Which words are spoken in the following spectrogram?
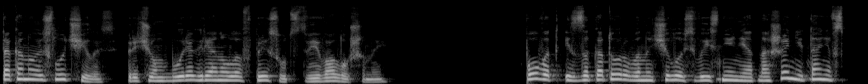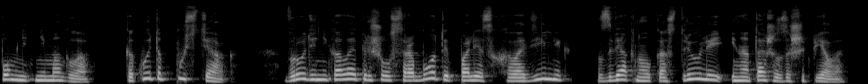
Так оно и случилось, причем буря грянула в присутствии Волошиной. Повод, из-за которого началось выяснение отношений, Таня вспомнить не могла. Какой-то пустяк. Вроде Николай пришел с работы, полез в холодильник, звякнул кастрюлей, и Наташа зашипела.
